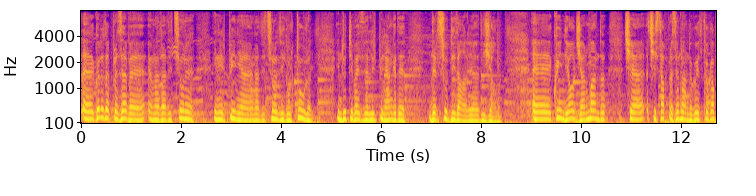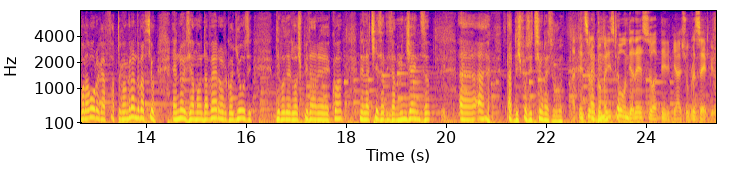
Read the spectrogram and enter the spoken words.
Eh, quello del presepe è una tradizione in Irpinia, è una tradizione di cultura in tutti i paesi dell'Irpinia, anche de- del sud Italia diciamo. Eh, quindi oggi Armando ci, ci sta presentando questo capolavoro che ha fatto con grande passione e noi siamo davvero orgogliosi di poterlo ospitare qua nella chiesa di San Vincenzo eh, a, a disposizione sua. Attenzione a E come tutto- rispondi adesso, a te ti piace il presepio?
